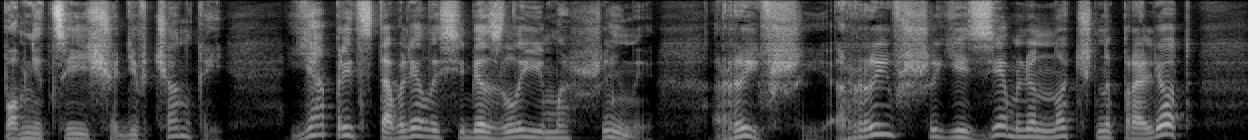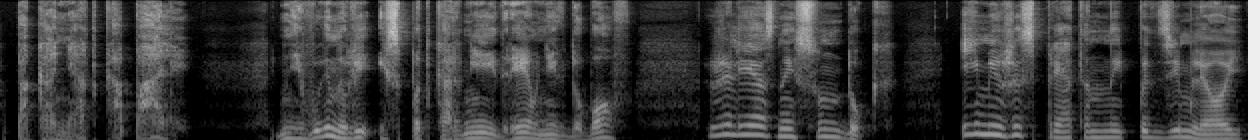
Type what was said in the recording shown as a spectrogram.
Помнится, еще девчонкой я представляла себе злые машины, рывшие, рывшие землю ночь напролет, пока не откопали, не вынули из-под корней древних дубов железный сундук, ими же спрятанный под землей,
